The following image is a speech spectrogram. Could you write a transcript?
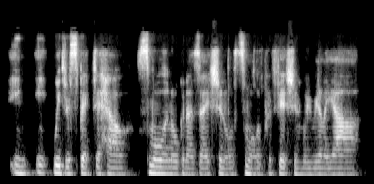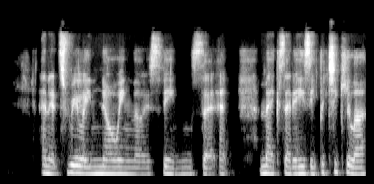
in, in with respect to how small an organisation or smaller profession we really are and it's really knowing those things that makes that easy particular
